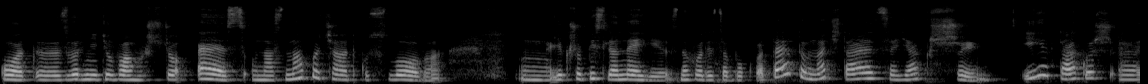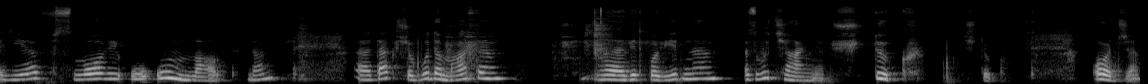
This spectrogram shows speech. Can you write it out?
От, е, зверніть увагу, що S у нас на початку слова, якщо після неї знаходиться буква Т, то вона читається як ши. І також е, є в слові у умлаут, да? Е, так, що буде мати відповідне звучання. Штук. Штук. Отже,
